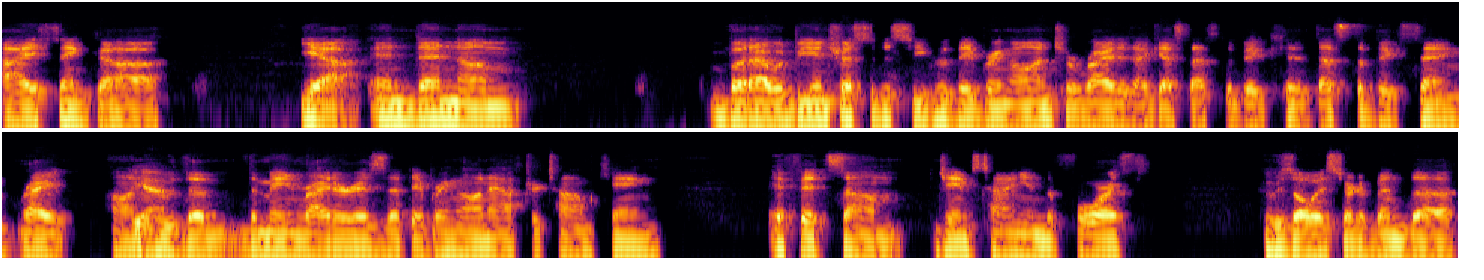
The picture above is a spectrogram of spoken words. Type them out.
i think uh yeah and then um but i would be interested to see who they bring on to write it i guess that's the big that's the big thing right on yeah. who the the main writer is that they bring on after tom king if it's um james tynion the fourth who's always sort of been the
